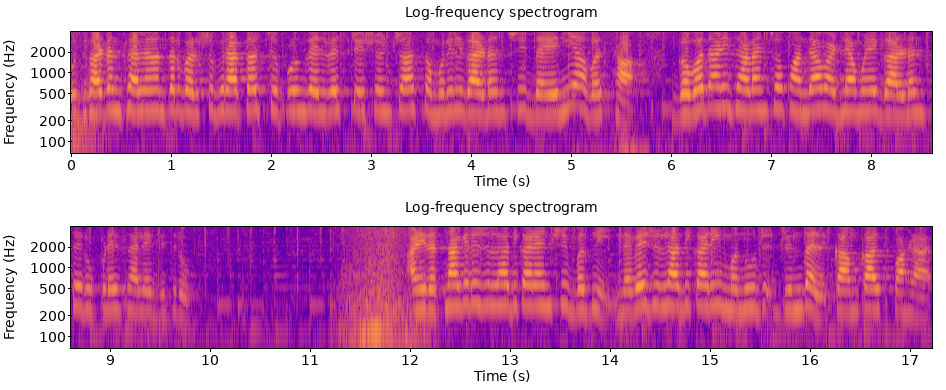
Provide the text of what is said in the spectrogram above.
उद्घाटन झाल्यानंतर वर्षभरातच चिपळूण रेल्वे स्टेशनच्या समोरील गार्डनची दयनीय अवस्था. गवत आणि झाडांच्या फांद्या वाढल्यामुळे गार्डनचे रुपडे झाले विद्रूप. आणि रत्नागिरी जिल्हाधिकाऱ्यांची बदली. नवे जिल्हाधिकारी मनोज जिंदल कामकाज पाहणार.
